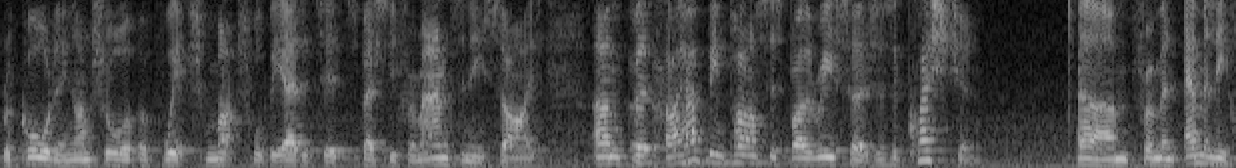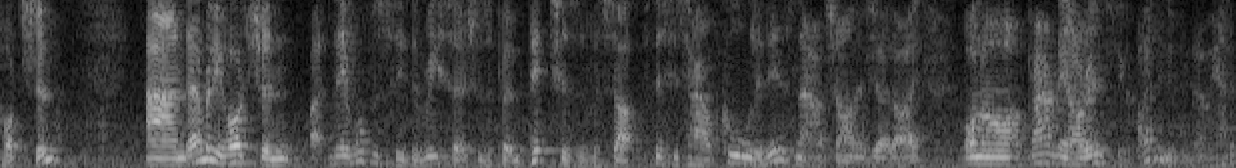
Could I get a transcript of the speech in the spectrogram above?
recording, I'm sure of which much will be edited, especially from Anthony's side. Um, but I have been passed this by the research. There's a question um, from an Emily Hodgson. And Emily Hodgson, they've obviously, the researchers are putting pictures of us up. This is how cool it is now, China Jedi. On our, apparently our Instagram. I didn't even know we had a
